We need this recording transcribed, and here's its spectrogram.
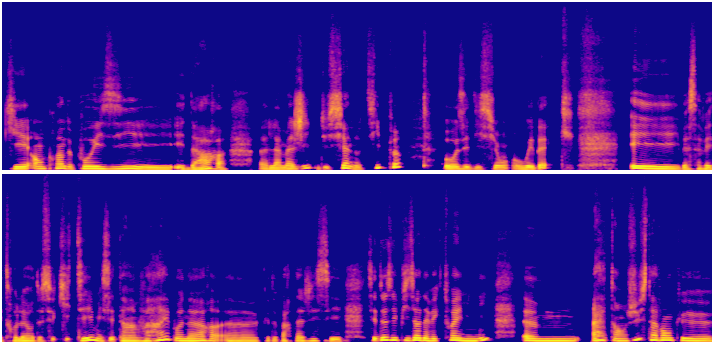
qui est empreint de poésie et, et d'art, La magie du cyanotype aux éditions Webec. Et ben, ça va être l'heure de se quitter, mais c'est un vrai bonheur euh, que de partager ces, ces, deux épisodes avec toi, Émilie. Euh, attends, juste avant que,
